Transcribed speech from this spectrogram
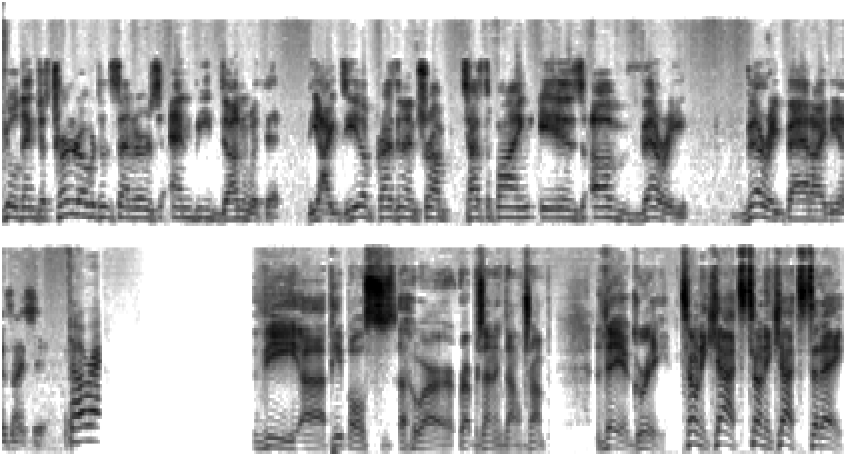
You'll then just turn it over to the senators and be done with it. The idea of President Trump testifying is a very, very bad idea as I see it. All right the uh, people who are representing Donald Trump, they agree. Tony Katz, Tony Katz today.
